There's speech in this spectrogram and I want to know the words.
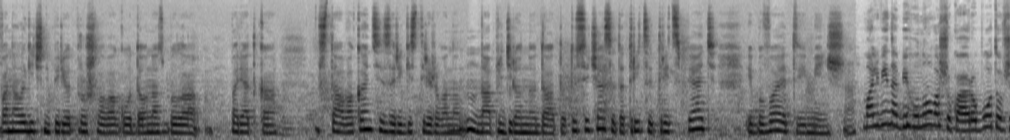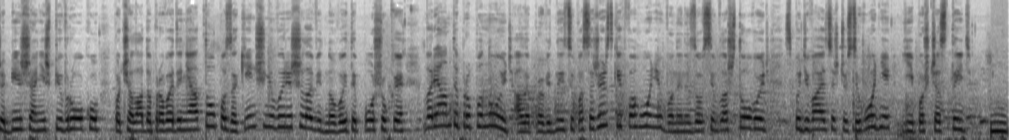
в аналогичный период прошлого года у нас было порядка 100 вакансий зарегистрировано ну, на определенную дату, то сейчас это 30-35 и бывает и меньше. Мальвіна Бігунова шукає роботу вже більше ніж півроку. Почала до проведення АТО, по закінченню вирішила відновити пошуки. Варіанти пропонують, але провідницю пасажирських вагонів вони не зовсім влаштовують. Сподіваються, що сьогодні їй пощастить. Ну,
